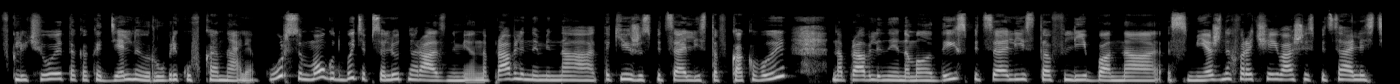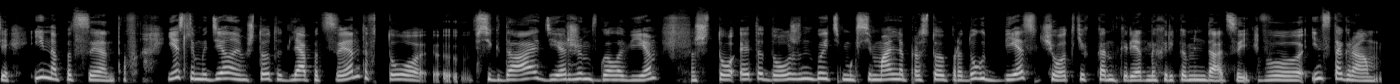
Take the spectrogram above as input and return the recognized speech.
включу это как отдельную рубрику в канале. Курсы могут быть абсолютно разными, направленными на таких же специалистов, как вы, направленные на молодых специалистов, либо на смежных врачей вашей специальности и на пациентов. Если мы делаем что-то для пациентов, то э, всегда держим в голове, что это должен быть максимально простой продукт без четких конкретных рекомендаций. В Инстаграм,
